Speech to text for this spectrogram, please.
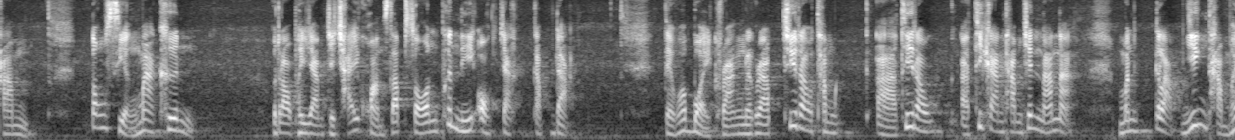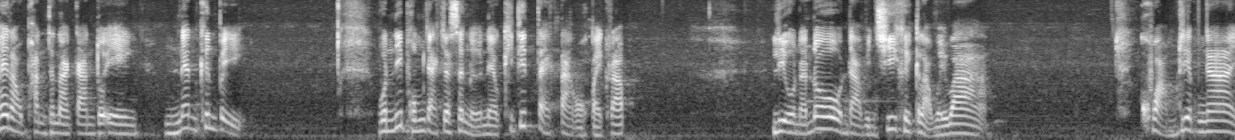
ทำ ต้องเสี่ยงมากขึ้น เราพยายามจะใช้ความซับซ้อนเพื่อหนีออกจากกับดัก แต่ว่าบ่อยครั้งนะครับที่เราทำที่เราอ่าที่การทำเช่นนั้นอะมันกลับยิ่งทำให้เราพันธนาการตัวเองแน่นขึ้นไปอีก วันนี้ผมอยากจะเสนอแนวคิดที่แตกต่างออกไปครับเลโอนาร์โด ดาวินชีเคยกล่าวไว้ว่า ความเรียบง่าย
